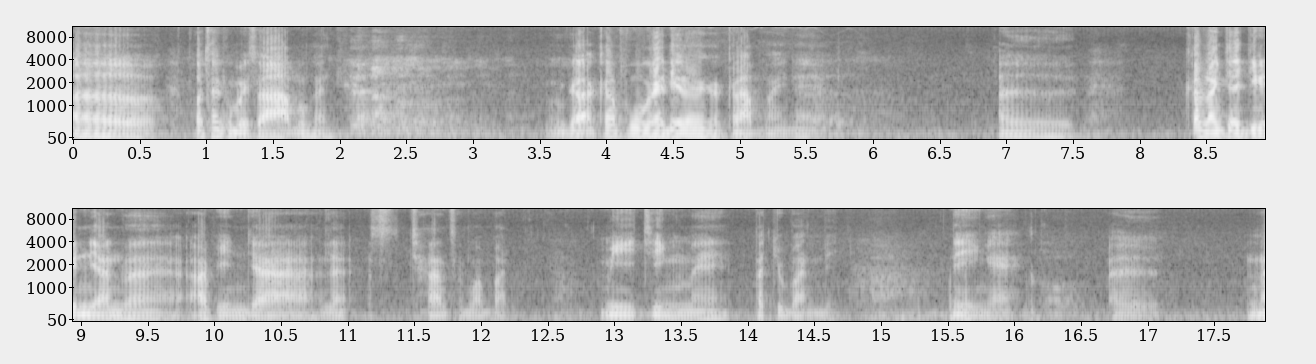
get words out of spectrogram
เออ เพราะท่านก็ไม่ทราบเหมือนกันก็ก็พูดกันเดียวแล้วก็กลับไปแน่เออกำลังจะยืนยันว่าอาภิญญาและฌานสมาบัติ มีจริงแม้ปัจจุบันนี้ นี่ไง เออ ณ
